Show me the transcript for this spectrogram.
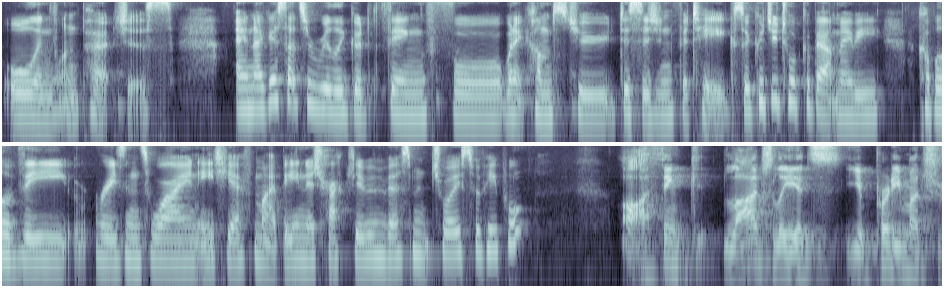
all in one purchase and i guess that's a really good thing for when it comes to decision fatigue so could you talk about maybe a couple of the reasons why an etf might be an attractive investment choice for people oh i think largely it's you're pretty much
